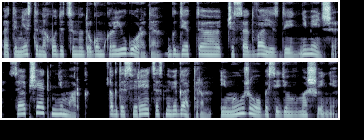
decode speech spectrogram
Это место находится на другом краю города, где-то часа два езды, не меньше, сообщает мне Марк, когда сверяется с навигатором, и мы уже оба сидим в машине.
